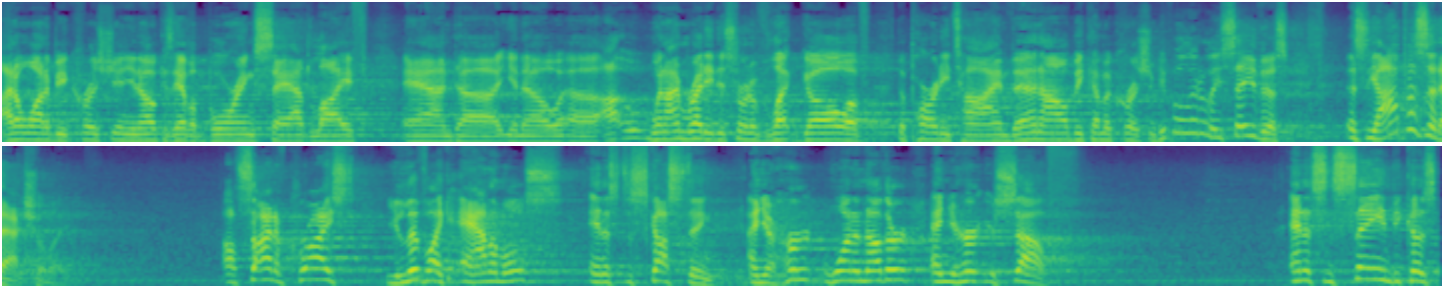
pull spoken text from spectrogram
I don't want to be a Christian, you know, because they have a boring, sad life. And, uh, you know, uh, I, when I'm ready to sort of let go of the party time, then I'll become a Christian. People literally say this. It's the opposite, actually. Outside of Christ, you live like animals, and it's disgusting. And you hurt one another, and you hurt yourself. And it's insane because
